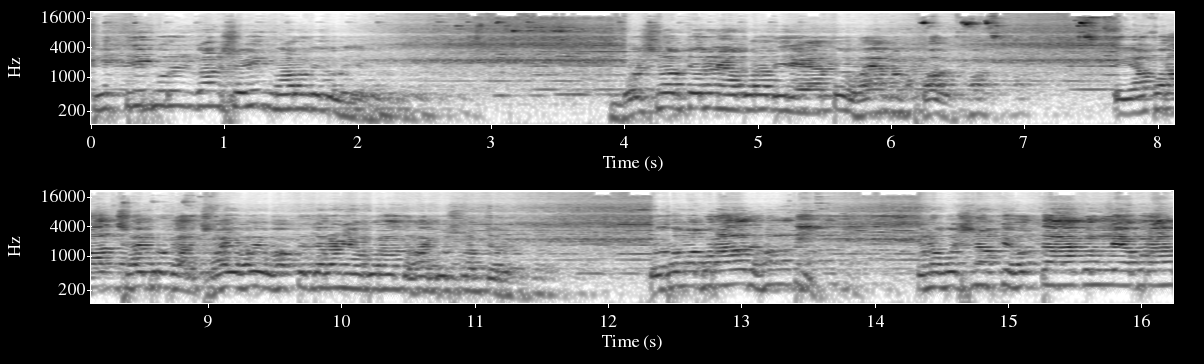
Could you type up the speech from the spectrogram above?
পিতৃপুরুষগণ সহিত নরকে চলে যাবে। বৈষ্ণব চরণে অপরাধের এত ভয়ানক ফল। এই অপরাধ ছয় প্রকার, ছয় ভাবে ভক্ত চরণে অপরাধ হয় বৈষ্ণব চরণে। প্রথম অপরাধ হন্তি। কোন বৈষ্ণবকে হত্যা করলে অপরাধ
